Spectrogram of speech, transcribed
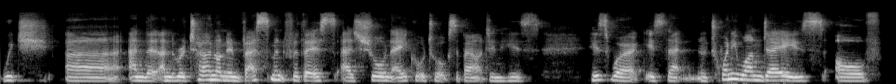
which uh, and the and the return on investment for this, as Shawn Achor talks about in his his work, is that you know, 21 days of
